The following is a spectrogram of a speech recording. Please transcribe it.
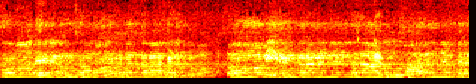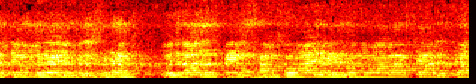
सोमाधेनगं समार्पन्दमाभणं सोमविहङ्करमन्यं धनातु सारण्यं भरत्यं धरायं प्रदर्शनं योजना तस्मै ओं सोमाय नमः सोममावाक्या भस्या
